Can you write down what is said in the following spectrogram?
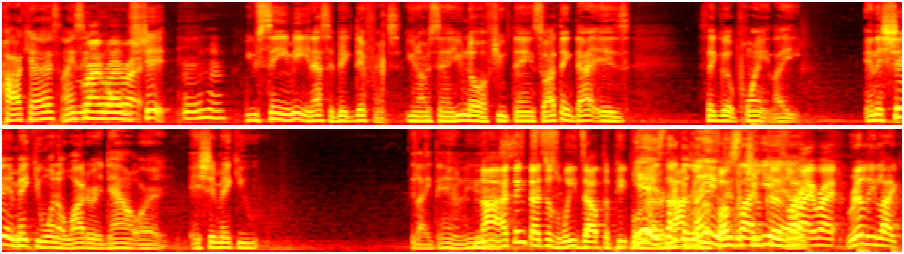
podcast. I ain't seen Right, your right, own right. shit. Mm-hmm. You seen me, and that's a big difference. You know what I'm saying? You know a few things, so I think that is it's a good point. Like, and it shouldn't make you want to water it down, or it should make you be like, damn. niggas Nah, I think that just weeds out the people Yeah, that it's are like not the gonna lames. fuck It's with like, you. 'cause, yeah. like, Right, right. Really, like,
